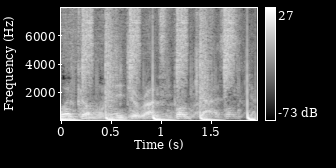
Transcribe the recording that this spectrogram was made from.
Welcome on Ralph Podcast.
